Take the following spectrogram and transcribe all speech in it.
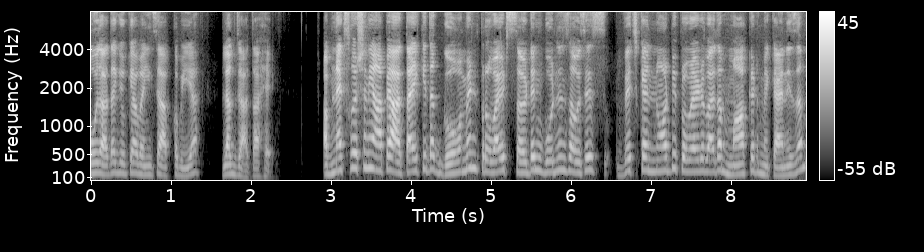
हो जाता है क्योंकि वहीं से आपका भैया लग जाता है। अब नेक्स्ट क्वेश्चन यहाँ पे आता है कि the government provide certain goods and services which can not be provided by the market mechanism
